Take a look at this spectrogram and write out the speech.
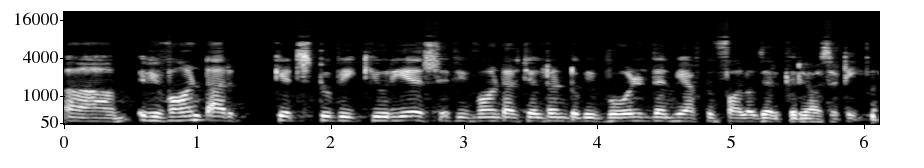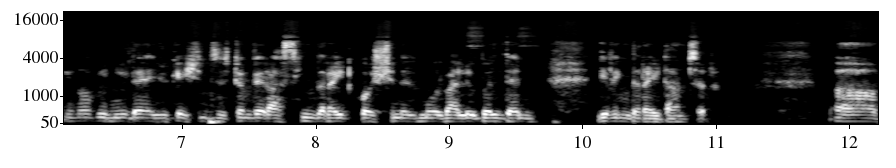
Um, if we want our kids to be curious, if we want our children to be bold, then we have to follow their curiosity. You know, we need an education system where asking the right question is more valuable than giving the right answer. Uh,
